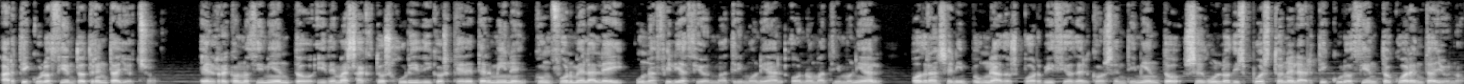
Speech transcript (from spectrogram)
Artículo 138 el reconocimiento y demás actos jurídicos que determinen conforme a la ley una filiación matrimonial o no matrimonial podrán ser impugnados por vicio del consentimiento según lo dispuesto en el artículo 141.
